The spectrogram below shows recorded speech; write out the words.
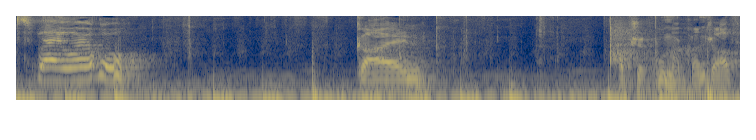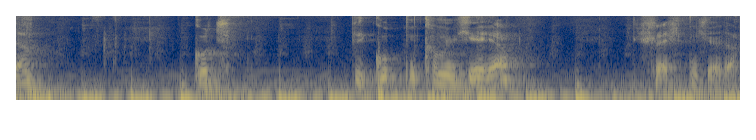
2 Euro. Geil. Hab schon man kann schon aufhören. Gut. Die Guten kommen hierher, die Schlechten hierher.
